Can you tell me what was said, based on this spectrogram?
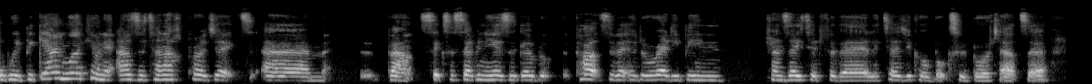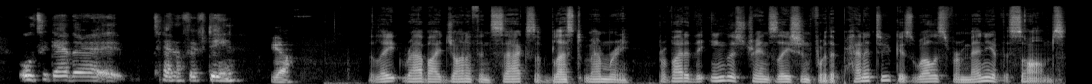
we began working on it as a Tanakh project um, about six or seven years ago, but parts of it had already been translated for the liturgical books we brought out. So altogether, 10 or 15. Yeah. The late Rabbi Jonathan Sacks of blessed memory provided the English translation for the Pentateuch as well as for many of the Psalms.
